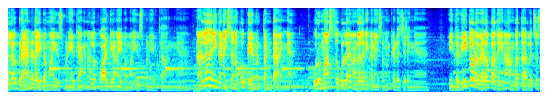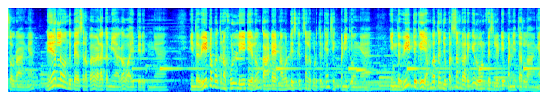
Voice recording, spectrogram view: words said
எல்லாம் பிராண்டட் ஐட்டமாக யூஸ் பண்ணியிருக்காங்க. நல்ல குவாலிட்டியான ஐட்டமாக யூஸ் பண்ணியிருக்காங்க. நல்ல தண்ணி கனெக்ஷனுக்கும் பேமெண்ட் பண்ணிட்டாங்க. ஒரு மாதத்துக்குள்ளே நல்ல தண்ணி கனெக்ஷனும் கிடச்சிருங்க. இந்த வீட்டோட விலை பார்த்தீங்கன்னா ஐம்பத்தாறு லட்சம் சொல்கிறாங்க நேரில் வந்து பேசுகிறப்ப விலை கம்மியாக வாய்ப்பு இருக்குங்க. இந்த வீட்டை பற்றின ஃபுல் டீட்டெயிலும் கான்டாக்ட் நம்பர் டிஸ்கிரிப்ஷனில் கொடுத்துருக்கேன். செக் பண்ணிக்கோங்க. இந்த வீட்டுக்கு எண்பத்தஞ்சு பர்சன்ட் வரைக்கும் லோன் ஃபெசிலிட்டி பண்ணி தரலாங்க.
